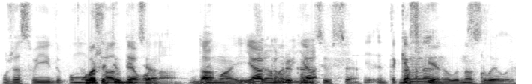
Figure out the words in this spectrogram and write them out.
уже своєю допомогою. Хватить США, де вона? Да. Немає. Я Вже американці я- все. Таке Нас мене- кинули, нас злили.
